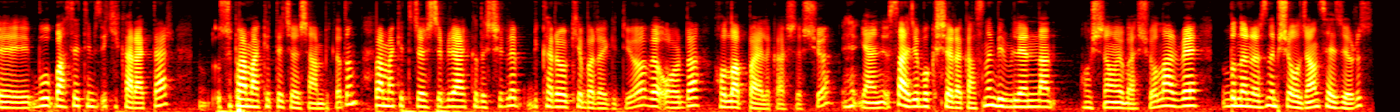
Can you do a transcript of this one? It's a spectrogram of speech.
e, bu bahsettiğimiz iki karakter süpermarkette çalışan bir kadın. Süpermarkette çalıştığı bir arkadaşıyla bir karaoke bara gidiyor ve orada Holappa ile karşılaşıyor. Yani sadece bakışarak aslında birbirlerinden hoşlanmaya başlıyorlar ve bunların arasında bir şey olacağını seziyoruz.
